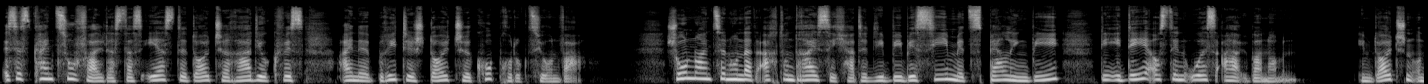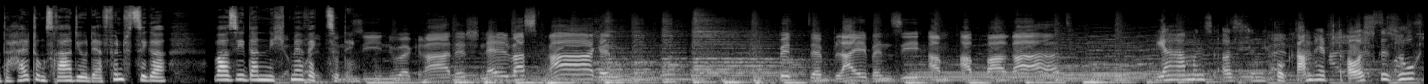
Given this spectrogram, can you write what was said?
Es ist kein Zufall, dass das erste deutsche Radioquiz eine britisch-deutsche Koproduktion war. Schon 1938 hatte die BBC mit Spelling Bee die Idee aus den USA übernommen. Im deutschen Unterhaltungsradio der 50er war sie dann nicht mehr wegzudenken. Sie nur gerade schnell was fragen. Bitte bleiben Sie am Apparat. Wir haben uns aus dem Programmheft rausgesucht,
